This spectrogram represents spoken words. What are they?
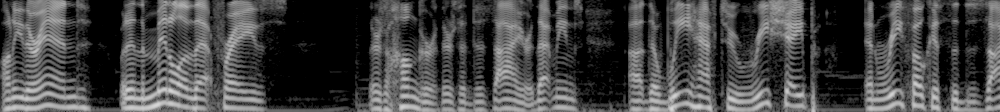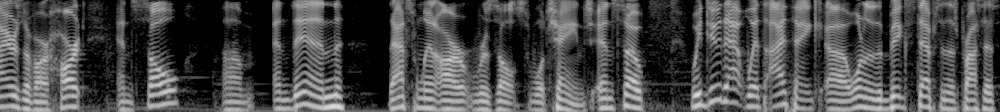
on either end, but in the middle of that phrase, there's a hunger, there's a desire. That means uh, that we have to reshape and refocus the desires of our heart and soul. Um, and then that's when our results will change. And so we do that with, I think, uh, one of the big steps in this process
